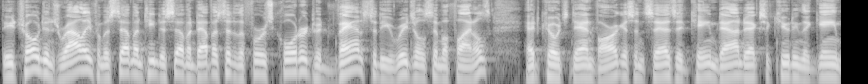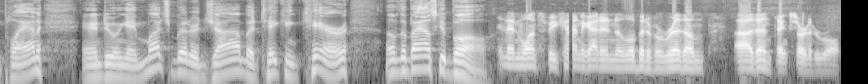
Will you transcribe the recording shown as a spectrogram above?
The Trojans rallied from a 17 7 deficit in the first quarter to advance to the regional semifinals. Head coach Dan Vargason says it came down to executing the game plan and doing a much better job at taking care of the basketball. And then once we kind of got into a little bit of a rhythm, uh, then things started to roll.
